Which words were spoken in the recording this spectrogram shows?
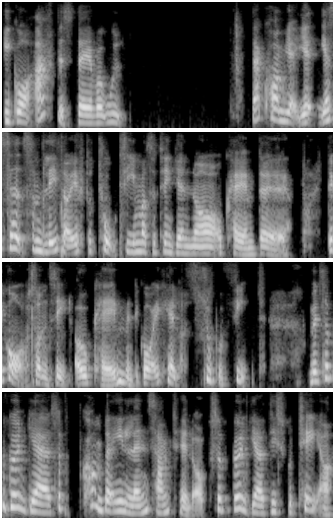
I går aftes, da jeg var ud, der kom jeg, jeg, jeg sad sådan lidt, og efter to timer, så tænkte jeg, nå, okay, det, det går sådan set okay, men det går ikke heller super fint. Men så begyndte jeg, så kom der en eller anden samtale op, så begyndte jeg at diskutere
